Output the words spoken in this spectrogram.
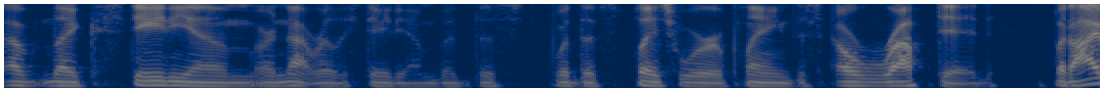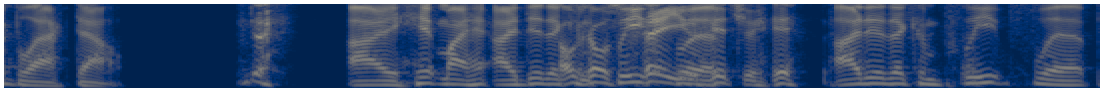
uh, like stadium, or not really stadium, but this where the place where we were playing just erupted. But I blacked out. I hit my. I did a I complete say you flip. hit your head. I did a complete flip,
